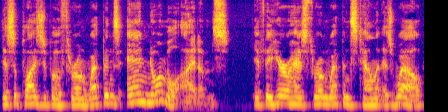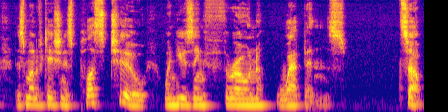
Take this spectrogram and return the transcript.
This applies to both thrown weapons and normal items. If the hero has thrown weapons talent as well, this modification is plus two when using thrown weapons. So,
